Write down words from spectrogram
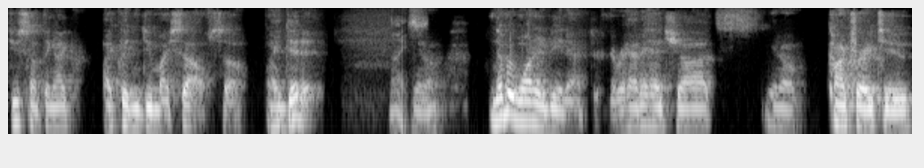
do something I I couldn't do myself, so okay. I did it. Nice. You know, never wanted to be an actor. Never had a headshot. You know, contrary to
